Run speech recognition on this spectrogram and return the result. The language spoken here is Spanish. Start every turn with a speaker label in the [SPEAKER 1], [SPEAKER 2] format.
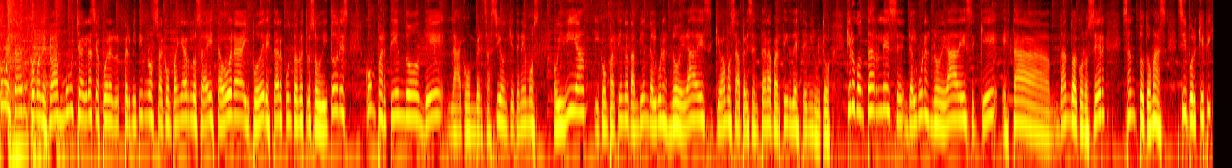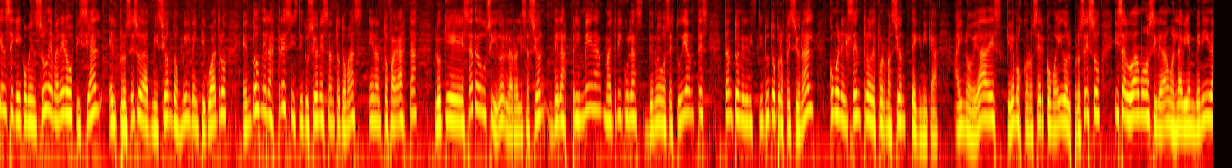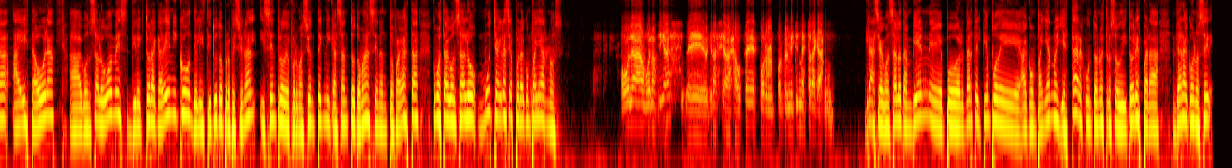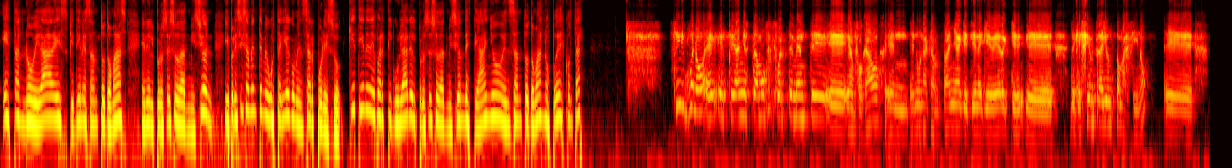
[SPEAKER 1] ¿Cómo están? ¿Cómo les va? Muchas gracias por permitirnos acompañarlos a esta hora y poder estar junto a nuestros auditores compartiendo de la conversación que tenemos hoy día y compartiendo también de algunas novedades que vamos a presentar a partir de este minuto. Quiero contarles eh, de algunas novedades que está dando a conocer Santo Tomás. Sí, porque fíjense que comenzó de manera oficial el proceso de admisión 2024 en dos de las tres instituciones Santo Tomás en Antofagasta, lo que se ha traducido en la realización de las primeras matrículas de nuevos estudiantes, tanto en el Instituto Profesional como en el Centro de Formación Técnica hay novedades, queremos conocer cómo ha ido el proceso y saludamos y le damos la bienvenida a esta hora a Gonzalo Gómez, director académico del Instituto Profesional y Centro de Formación Técnica Santo Tomás en Antofagasta. ¿Cómo está Gonzalo? Muchas gracias por acompañarnos.
[SPEAKER 2] Hola, buenos días. Eh, gracias a ustedes por, por permitirme estar acá.
[SPEAKER 1] Gracias Gonzalo también eh, por darte el tiempo de acompañarnos y estar junto a nuestros auditores para dar a conocer estas novedades que tiene Santo Tomás en el proceso de admisión. Y precisamente me gustaría comenzar por eso. ¿Qué tiene de particular el proceso de admisión de este año en Santo Tomás? ¿Nos puedes contar?
[SPEAKER 2] Sí, bueno, eh, este año estamos fuertemente eh, enfocados en, en, una campaña que tiene que ver que, eh, de que siempre hay un tomasino.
